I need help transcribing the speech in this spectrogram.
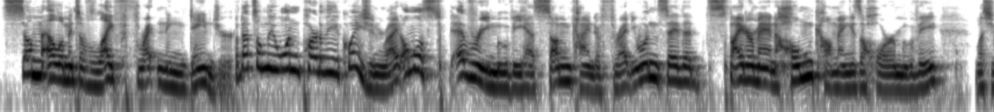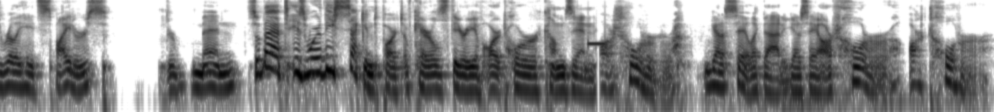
some element of life threatening danger. But that's only one part of the equation, right? Almost every movie has some kind of threat. You wouldn't say that Spider Man Homecoming is a horror movie, unless you really hate spiders. Or men. So that is where the second part of Carroll's theory of art horror comes in. Art horror. You gotta say it like that. You gotta say art horror. Art horror.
